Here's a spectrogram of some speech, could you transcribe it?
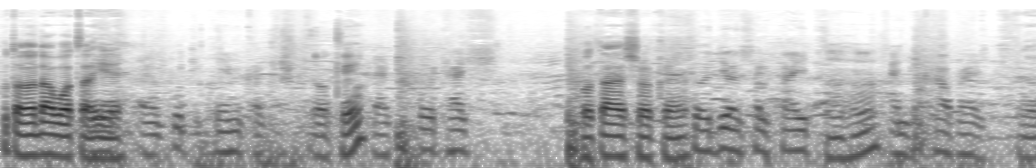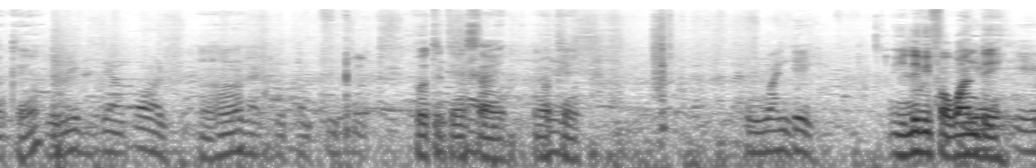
Put another water here. And put chemical Okay. like potash, Potash, okay. sodium sulfide, Mhm. and the carbide. Okay. We mix them all so Mhm. that we can put it. Put it inside. Okay. Yes. For one day. You leave it for one day. Yeah,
